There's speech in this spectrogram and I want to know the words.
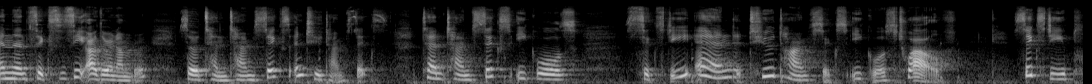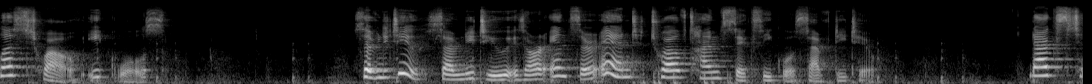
and then 6 is the other number. So 10 times 6 and 2 times 6. 10 times 6 equals 60 and 2 times 6 equals 12. 60 plus 12 equals 72. 72 is our answer and 12 times 6 equals 72. Next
